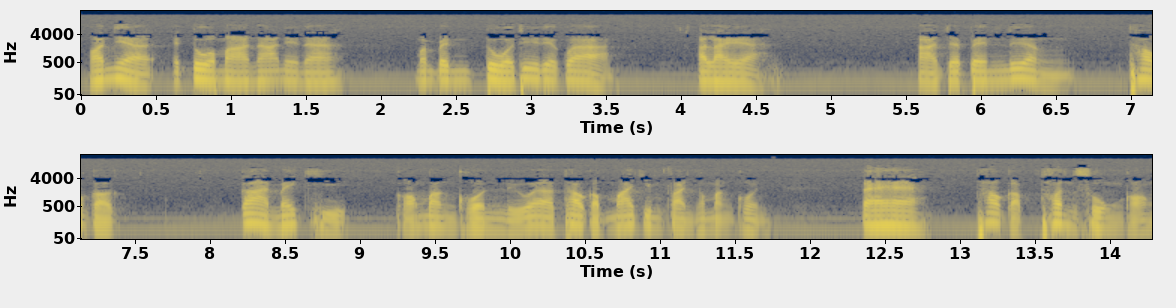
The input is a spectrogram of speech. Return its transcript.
เพราะเนี่ยไอตัวมานะเนี่ยนะ มันเป็นตัวที่เรียกว่าอะไรอะ อาจจะเป็นเรื่องเท่ากับก้านไม้ขีดของบางคน หรือว่าเท่ากับไม้จิ้มฟันของบางคน แต่เท่ากับท่อนซุงของ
